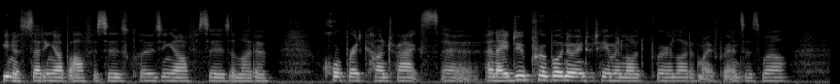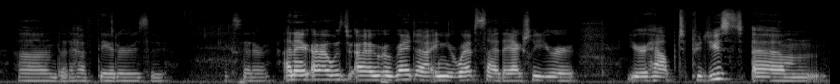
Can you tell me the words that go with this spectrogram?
you know, setting up offices, closing offices, a lot of corporate contracts, uh, and I do pro bono entertainment law for a lot of my friends as well um, that have theaters, uh, etc. And I, I was I read uh, in your website that actually you're you're helped produce um,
